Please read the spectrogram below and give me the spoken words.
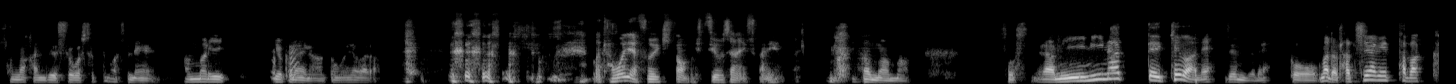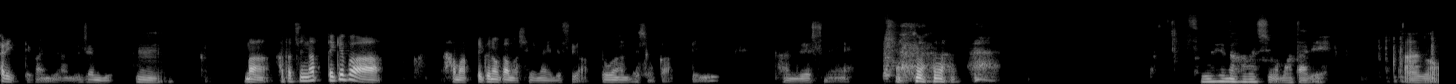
そんな感じで過ごしちゃってますね。あんまり良くないなと思いながら。まあ、たまにはそういう期間も必要じゃないですかね。まあまあまあ。そうですね。身になっていけばね、全部ね、こう、まだ立ち上げたばっかりって感じなんで、全部。うん。まあ、形になっていけば、はまっていくのかもしれないですが、どうなんでしょうかっていう感じですね。その辺の話もまたね、あの、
